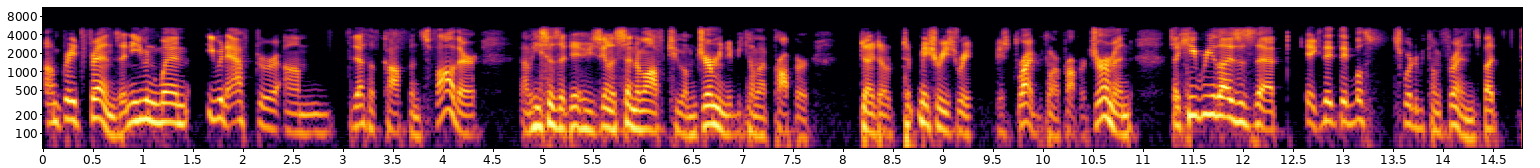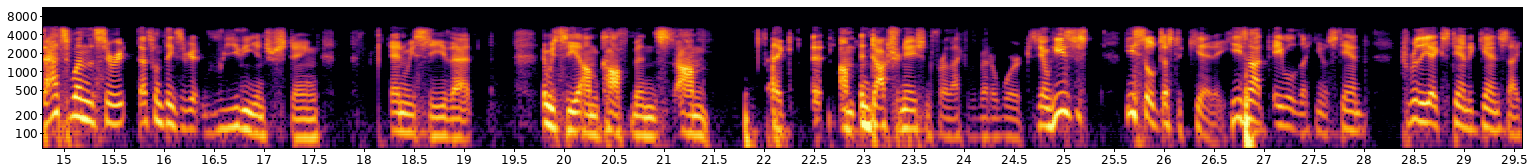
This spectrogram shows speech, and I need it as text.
um great friends. And even when even after um the death of Kaufman's father um he says that he's going to send him off to um Germany to become a proper to, make sure he's raised right become a proper German. Like he realizes that it, they, they both swear to become friends. But that's when the series that's when things get really interesting. And we see that and we see um Kaufman's um like uh, um indoctrination for lack of a better word. Because you know he's just he's still just a kid. He's not able to you know stand to really like stand against like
